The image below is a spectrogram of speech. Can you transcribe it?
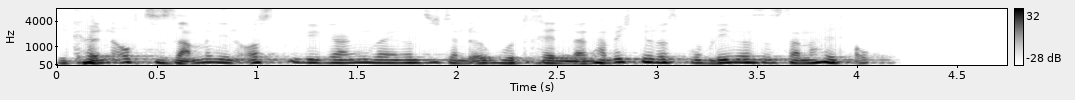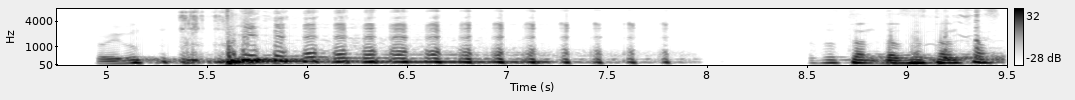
Die können auch zusammen in den Osten gegangen sein und sich dann irgendwo trennen. Dann habe ich nur das Problem, dass es dann halt auch. Entschuldigung. Das ist dann, das ist dann fast.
